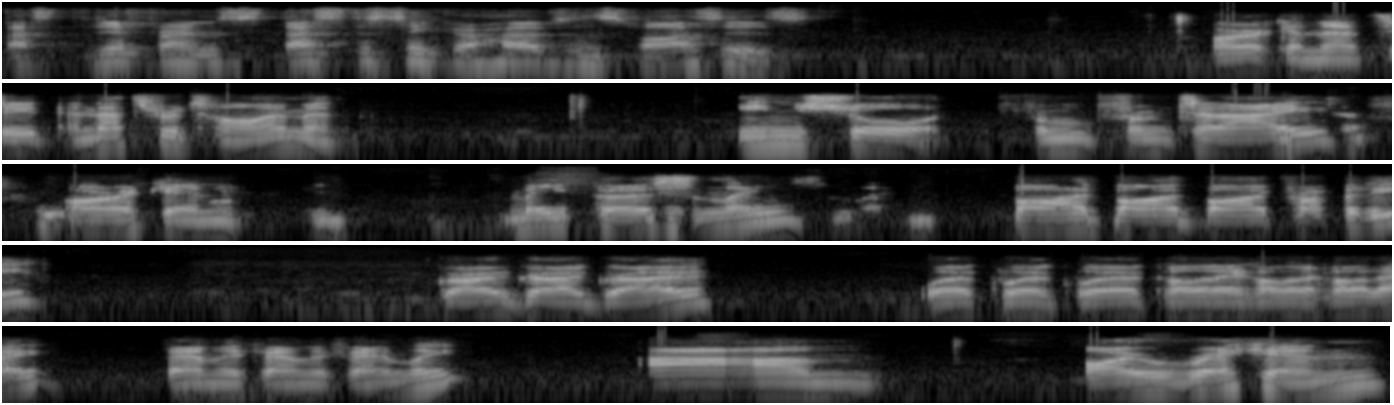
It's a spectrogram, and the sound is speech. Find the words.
That's the difference. That's the secret herbs and spices. I reckon that's it, and that's retirement. In short, from from today, I reckon, me personally, buy, buy, buy property, grow, grow, grow, work, work, work, holiday, holiday, holiday, family, family, family. Um, I reckon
